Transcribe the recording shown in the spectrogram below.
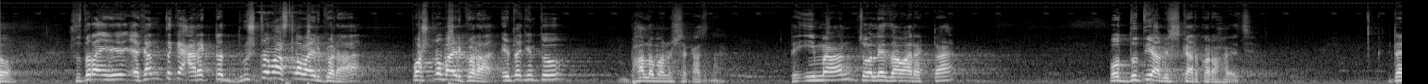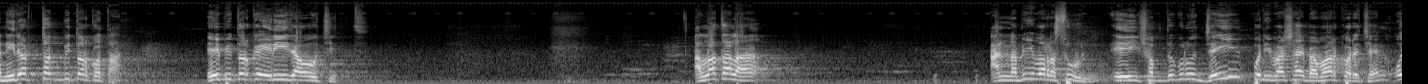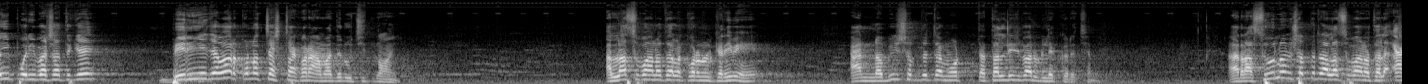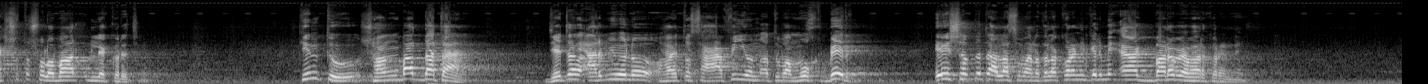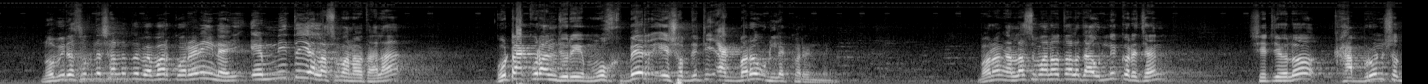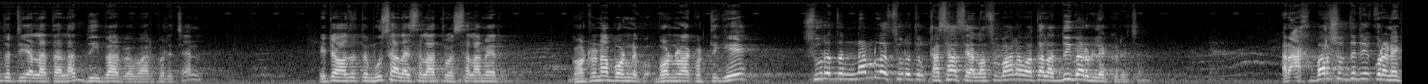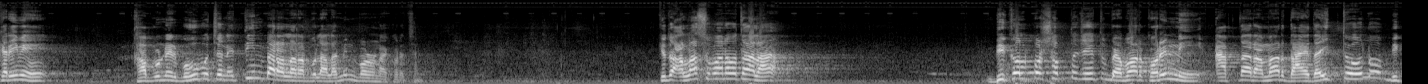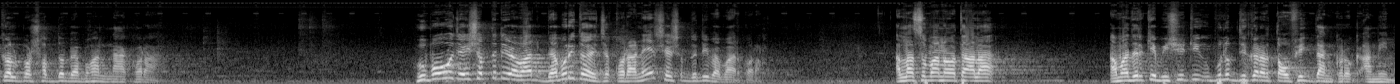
সুতরাং এখান থেকে আরেকটা দুষ্ট মাসলা বাইর করা, প্রশ্ন বাইর করা, এটা কিন্তু ভালো মানুষের কাজ না। তো ইমান চলে যাওয়ার একটা পদ্ধতি আবিষ্কার করা হয়েছে। এটা নিরর্থক বিতর্কতা। এই বিতর্ক এড়িয়ে যাওয়া উচিত। আল্লাহ তালা আর নবী বা রসুল এই শব্দগুলো যেই পরিভাষায় ব্যবহার করেছেন, ওই পরিভাষা থেকে বেরিয়ে যাওয়ার কোনো চেষ্টা করা আমাদের উচিত নয়। আল্লাহ সুবাহ তাল্লাহ করণুল কারিমে আর নবী শব্দটা মোট তেতাল্লিশ বার উল্লেখ করেছেন। আর রাসুল শব্দটা আল্লাহ সুবাহ তাল্লাহ একশত ষোলো বার উল্লেখ করেছেন। কিন্তু সংবাদদাতা, যেটার আরবি হলো হয়তো সাহাফিউন অথবা মুখবের এই শব্দটা আল্লাহ সুবাহ তাল্লাহ কোরআন কারিমে একবারও ব্যবহার করেন নাই। নবী রাসুলদের সামনে তো ব্যবহার করেনই নাই, এমনিতেই আল্লাহ সুবাহ তালা গোটা কোরআন জুড়ে মুখবের এই শব্দটি একবারও উল্লেখ করেন নাই। বরং আল্লাহ সুবাহ তালা যা উল্লেখ করেছেন, সেটি হলো খাবরুন শব্দটি আল্লাহ তালা দুইবার ব্যবহার করেছেন। এটা হজরত মুসা আলাহ সাল্লাতামের ঘটনা বর্ণ- বর্ণনা করতে গিয়ে সুরতুল নামলা, সুরতুল কাসাসে আল্লাহ সুবাহ দুইবার উল্লেখ করেছেন। আর আখবার শব্দটি কোরআনে কারিমে খাবরুনের বহু বচনে তিনবার আল্লাহ রাবুল আলমিন বর্ণনা করেছেন। কিন্তু আল্লাহ সুবাহ বিকল্প শব্দ যেহেতু ব্যবহার করেননি, আপনার আমার দায় দায়িত্ব হলো বিকল্প শব্দ ব্যবহার না করা। হুবহু যেই শব্দটি ব্যবহার ব্যবহৃত হয়েছে কোরআনে, সেই শব্দটি ব্যবহার করা। আল্লাহ সুবাহ তাআলা আমাদেরকে বিষয়টি উপলব্ধি করার তৌফিক দান করুক আমিন।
